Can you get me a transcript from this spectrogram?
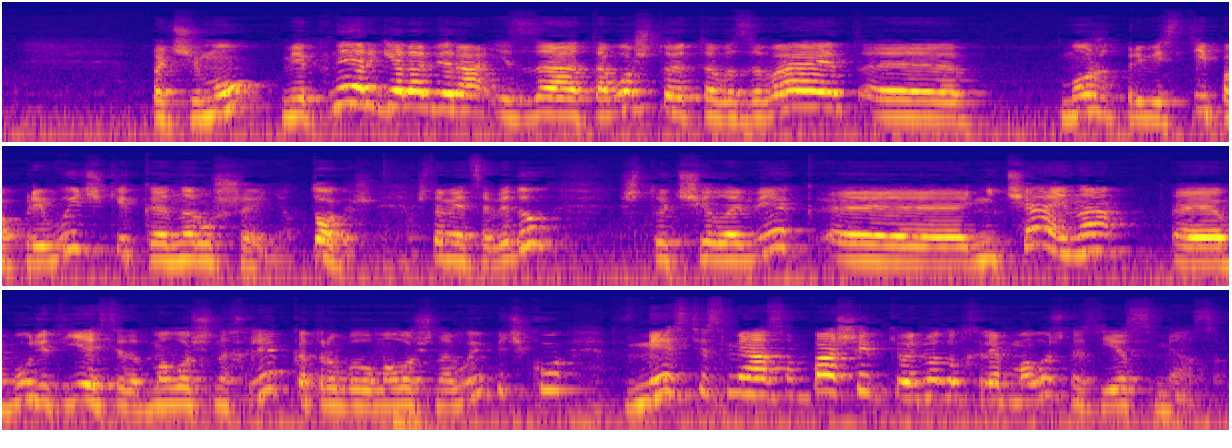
Почему? Мипнер гелавира, из-за того, что это вызывает, э, может привести по привычке к нарушению. То бишь, что имеется в виду, что человек э, нечаянно э, будет есть этот молочный хлеб, который был молочную выпечку, вместе с мясом. По ошибке возьмет этот хлеб молочный съест с мясом.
